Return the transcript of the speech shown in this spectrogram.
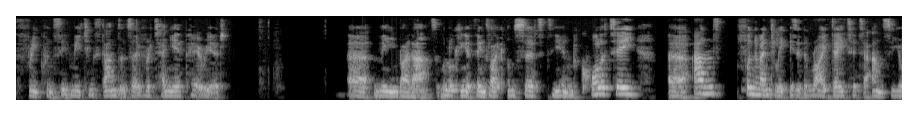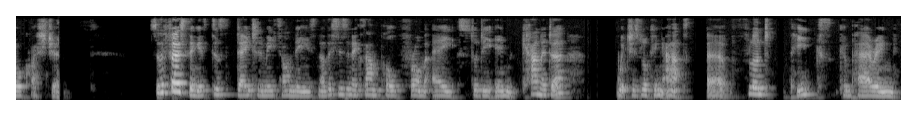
frequency of meeting standards over a 10 year period. Uh, mean by that? We're looking at things like uncertainty and quality, uh, and fundamentally, is it the right data to answer your question? So the first thing is, does data meet our needs? Now this is an example from a study in Canada, which is looking at uh, flood peaks, comparing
